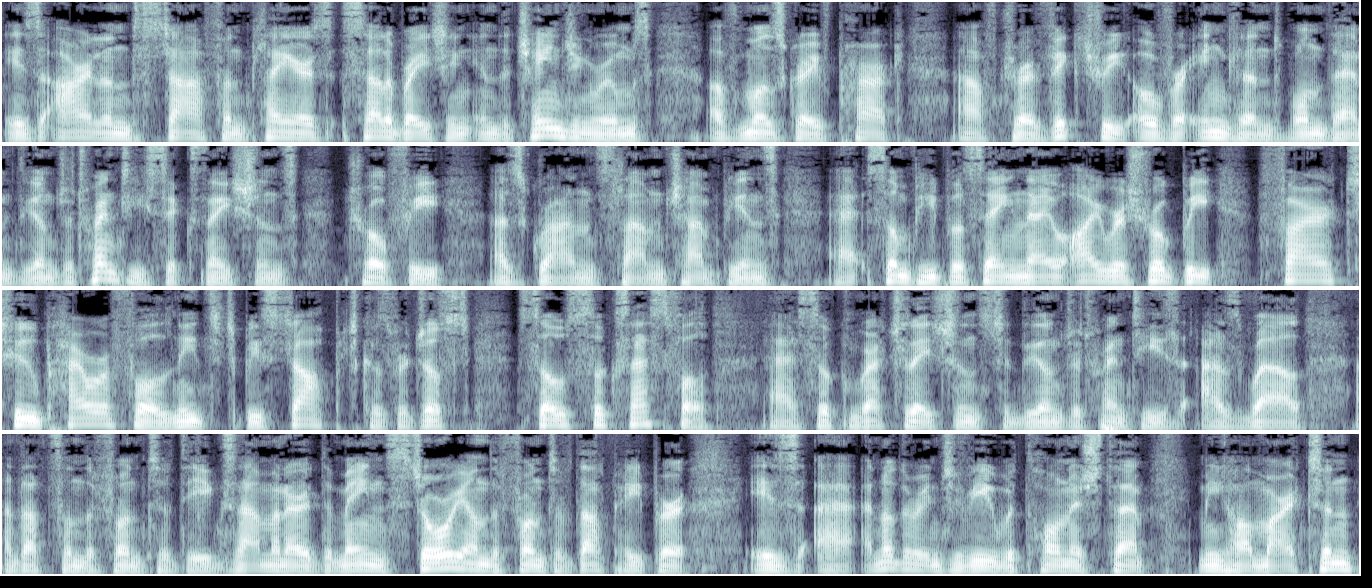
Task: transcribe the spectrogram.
is Ireland staff and players celebrating in the changing rooms of Musgrave Park after a victory over England won them the under 26 Nations trophy as Grand Slam champions. Uh, some people saying now Irish rugby far too powerful needs to be stopped because we're just so successful. Uh, so congratulations to the under 20s as well and that's on the front of the Examiner. The main story on the front of that paper is uh, another interview with Taoiseach Micheál Martin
